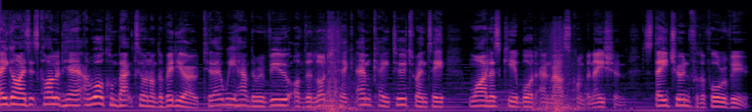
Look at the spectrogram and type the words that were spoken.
Hey guys, it's Khaled here and welcome back to another video. Today we have the review of the Logitech MK220 wireless keyboard and mouse combination. Stay tuned for the full review.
